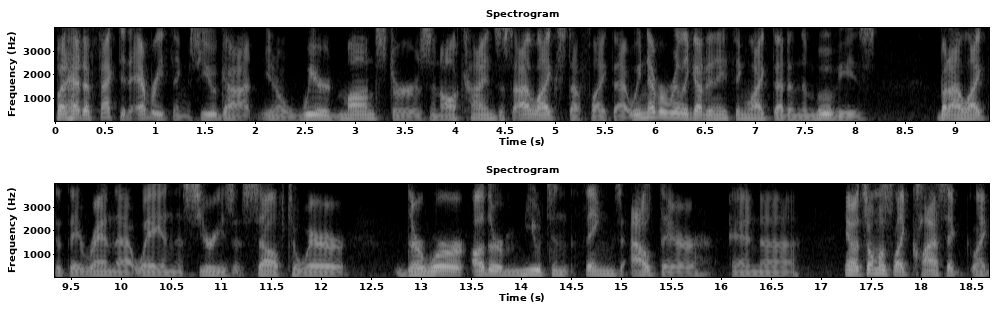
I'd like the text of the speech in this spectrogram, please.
but had affected everything. So you got, you know, weird monsters and all kinds of stuff. I like stuff like that. We never really got anything like that in the movies, but I like that they ran that way in the series itself to where there were other mutant things out there. And, uh, you know, it's almost like classic, like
